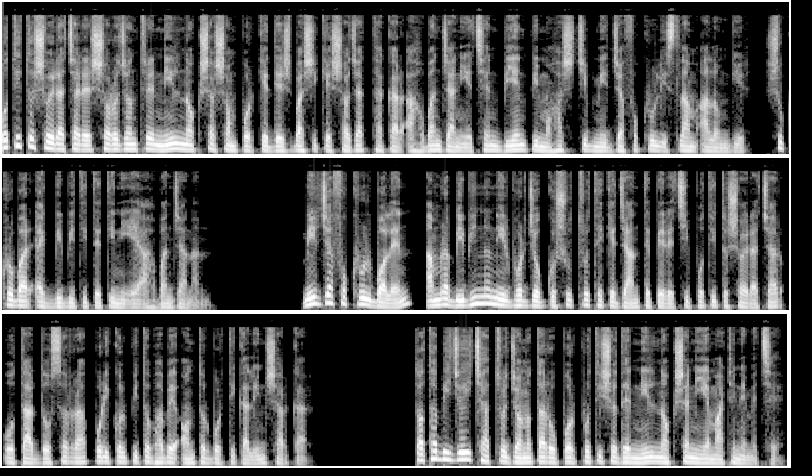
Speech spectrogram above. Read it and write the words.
পতিত স্বৈরাচারের ষড়যন্ত্রের নীল নকশা সম্পর্কে দেশবাসীকে সজাগ থাকার আহ্বান জানিয়েছেন বিএনপি মহাসচিব মির্জা ফখরুল ইসলাম আলমগীর, শুক্রবার এক বিবৃতিতে তিনি এ আহ্বান জানান। মির্জা ফখরুল বলেন, আমরা বিভিন্ন নির্ভরযোগ্য সূত্র থেকে জানতে পেরেছি পতিত স্বৈরাচার ও তার দোসররা পরিকল্পিতভাবে অন্তর্বর্তীকালীন সরকার। তথা বিজয়ী ছাত্র জনতার ওপর প্রতিশোধের নীল নকশা নিয়ে মাঠে নেমেছে।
